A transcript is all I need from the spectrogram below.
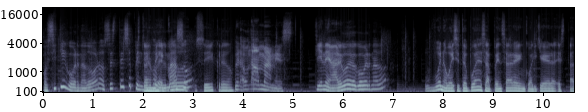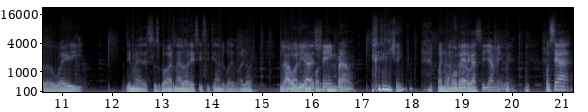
O sí tiene gobernador, o sea, este ese Estado de pendejo del México, mazo. Sí, creo. Pero no mames. ¿Tiene algo de gobernador? Bueno, güey, si te pones a pensar en cualquier estado, güey, dime de sus gobernadores y si tiene algo de valor. Claudia. Shane Brown. Shane. bueno, Como ajá, verga se llame, güey. O sea,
